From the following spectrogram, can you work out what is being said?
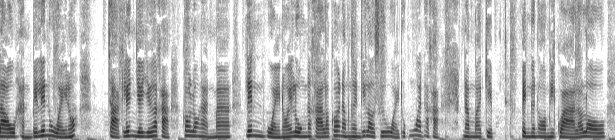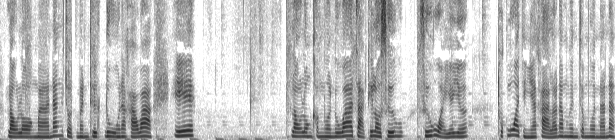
เราหันไปเล่นหวยเนาะจากเล่นเยอะๆค่ะ ก็ลองหันมาเล่นหวยน้อยลงนะคะ แล้วก็นำเงินที่เราซื้อหวยทุกงวดอะค่ะนำมาเก็บเป็นเงินออมดีกว่า แล้วเราเราลองมานั่งจดบันทึกดูนะคะว่า เอ๊เราลองคำนวณดูว่าจากที่เราซื้อซื้อหวยเยอะๆ ทุกงวดอย่างเงี้ยค่ะ แล้วนำเงินจำนวนนั้นอะ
